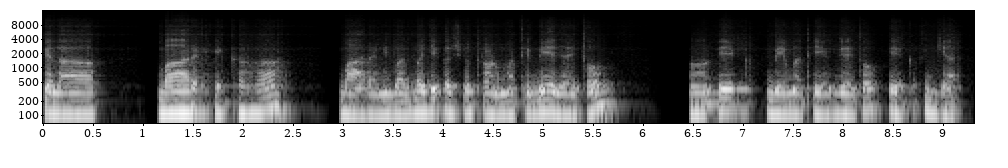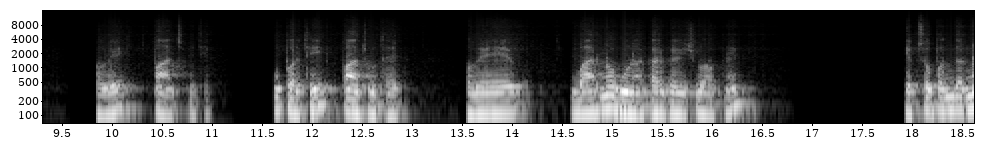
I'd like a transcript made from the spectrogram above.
પેલા બાર એક બાર એની બાદબાજી કરીશું. ત્રણમાંથી બે જાય તો એક, બેમાંથી એક જાય તો એક, અગિયાર. હવે પાંચ વધ્યા ઉપરથી પાંચ થાય. હવે બારનો ગુણાકાર કરીશું આપણે. એકસો પંદર ન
